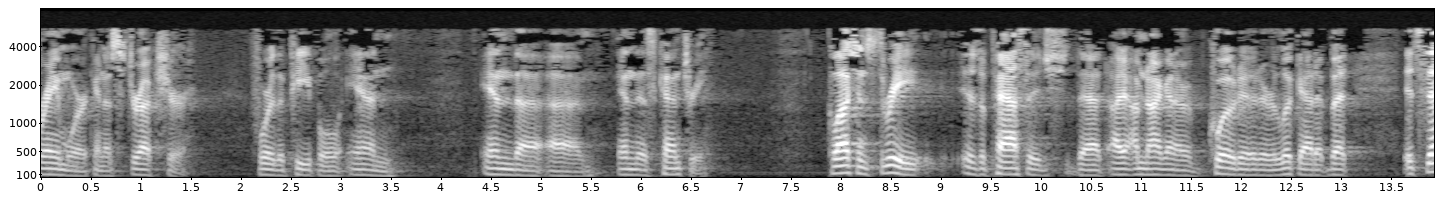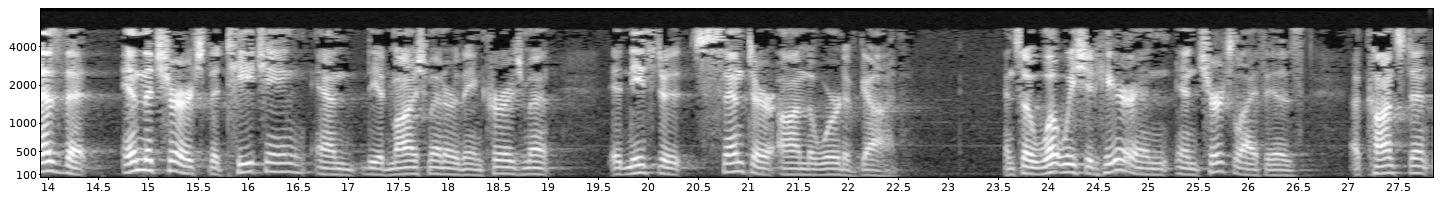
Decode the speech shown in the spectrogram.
framework and a structure for the people in, in, the, uh, in this country. Colossians 3 is a passage that I, I'm not going to quote it or look at it, but it says that in the church, the teaching and the admonishment or the encouragement, it needs to center on the Word of God. And so what we should hear in, in church life is a constant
